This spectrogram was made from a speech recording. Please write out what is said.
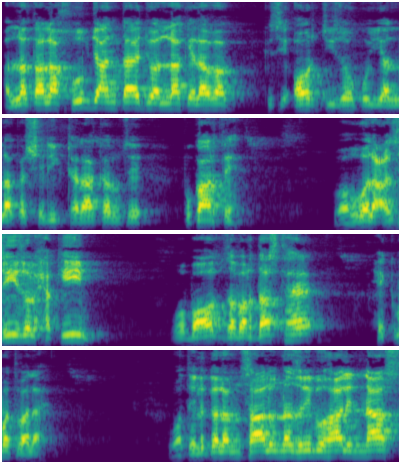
اللہ تعالیٰ خوب جانتا ہے جو اللہ کے علاوہ کسی اور چیزوں کو یہ اللہ کا شریک ٹھہرا کر اسے پکارتے ہیں۔ وہ العزیز الحکیم۔ وہ بہت زبردست ہے، حکمت والا ہے۔ وہ تلکل امسال نظر بحال الناس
